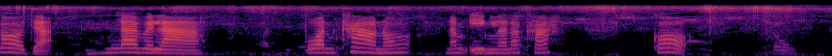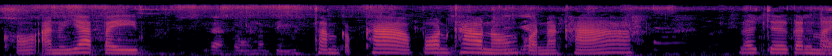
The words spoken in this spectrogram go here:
ก็จะได้เวลาป้อนข้าวน้องน้ำอิงแล้วนะคะ ก็ขออนุญาตไปทำกับข้าวป้อนข้าวน้องก่อนนะคะ แล้วเจอกันใหม่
